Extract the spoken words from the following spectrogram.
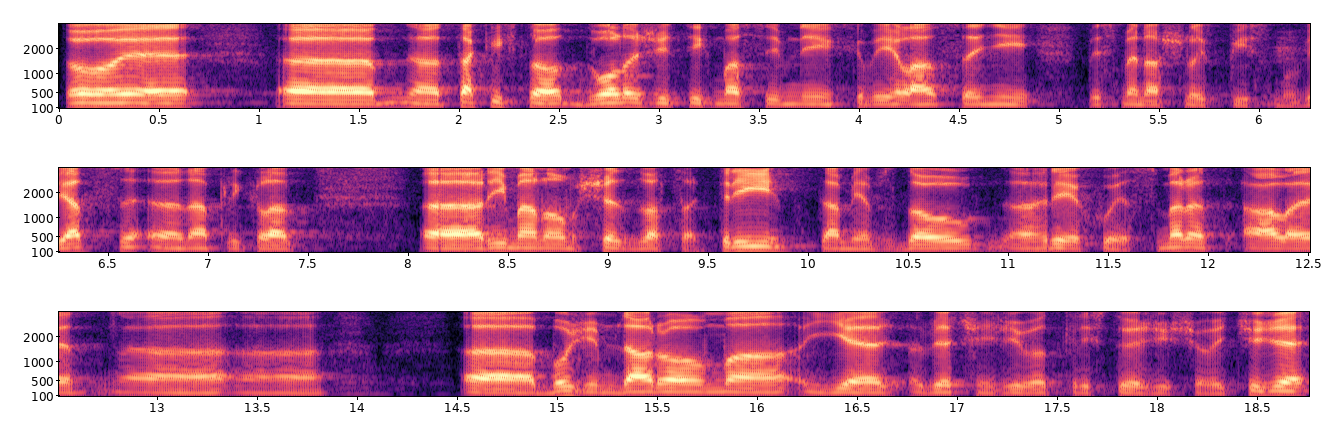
To je e, takýchto důležitých masivních vyhlásení bychom našli v písmu. Viac, e, například e, Rímanom 6.23, tam je vzdou, hriechu je smrt, ale Eh, božím darom eh, je věčný život Kristu Ježíšovi. Čiže,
